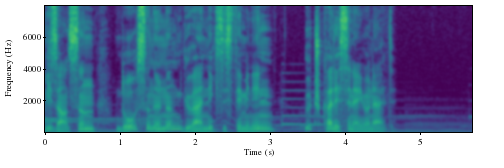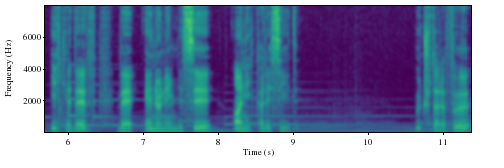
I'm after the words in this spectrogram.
Bizans'ın doğu sınırının güvenlik sisteminin üç kalesine yöneldi. İlk hedef ve en önemlisi Ani Kalesi'ydi. Üç tarafı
